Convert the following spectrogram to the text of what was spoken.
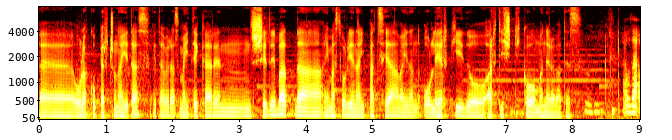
eh, olako pertsonaietaz, eta beraz maitekaren sede bat da emazte horien aipatzea, baina olerki edo artistiko manera batez. Hau da,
